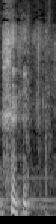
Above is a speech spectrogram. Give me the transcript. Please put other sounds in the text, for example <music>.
嘿 <laughs> 嘿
